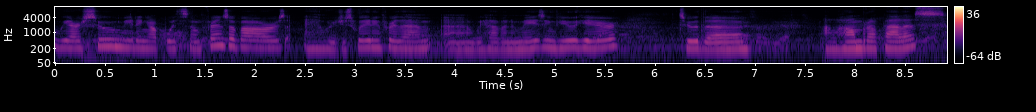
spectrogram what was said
We are soon meeting up with some friends of ours and we're just waiting for them and we have an amazing view here to the Alhambra Palace.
